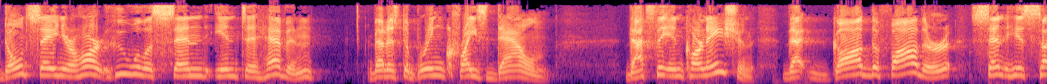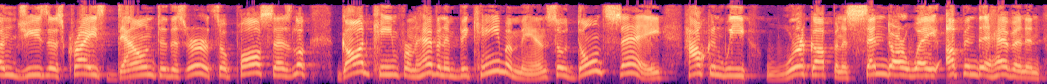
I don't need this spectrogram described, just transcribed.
Don't say in your heart, who will ascend into heaven? That is to bring Christ down. That's the incarnation. That God the Father sent His Son Jesus Christ down to this earth. So Paul says, look, God came from heaven and became a man, so don't say, how can we work up and ascend our way up into heaven and,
